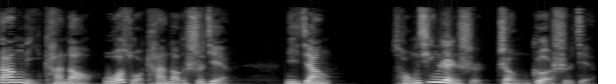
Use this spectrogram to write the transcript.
当你看到我所看到的世界，你将重新认识整个世界。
